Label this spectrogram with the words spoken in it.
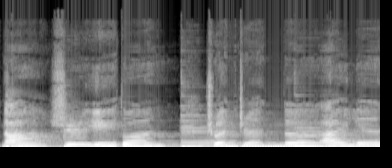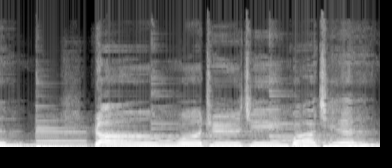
那是一段纯真的爱恋，让我至今挂牵。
